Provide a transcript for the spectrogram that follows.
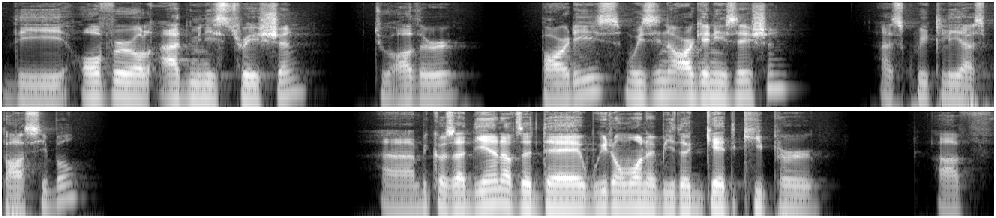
the overall administration to other parties within our organization as quickly as possible. Uh, because at the end of the day, we don't want to be the gatekeeper of,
